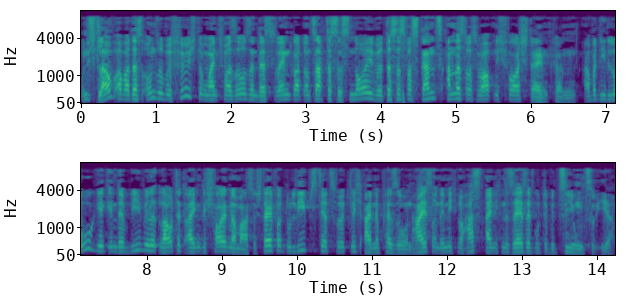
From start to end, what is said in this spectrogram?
Und ich glaube aber, dass unsere Befürchtungen manchmal so sind, dass wenn Gott uns sagt, dass es neu wird, das ist was ganz anderes, was wir überhaupt nicht vorstellen können. Aber die Logik in der Bibel lautet eigentlich folgendermaßen. Stell dir vor, du liebst jetzt wirklich eine Person. Heißt und nicht, du hast eigentlich eine sehr, sehr gute Beziehung zu ihr.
